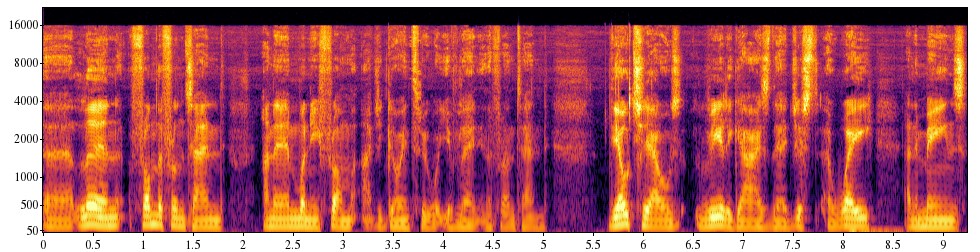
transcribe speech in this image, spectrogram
uh, learn from the front end and earn money from actually going through what you've learned in the front end. The OTOs, really, guys, they're just a way and a means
